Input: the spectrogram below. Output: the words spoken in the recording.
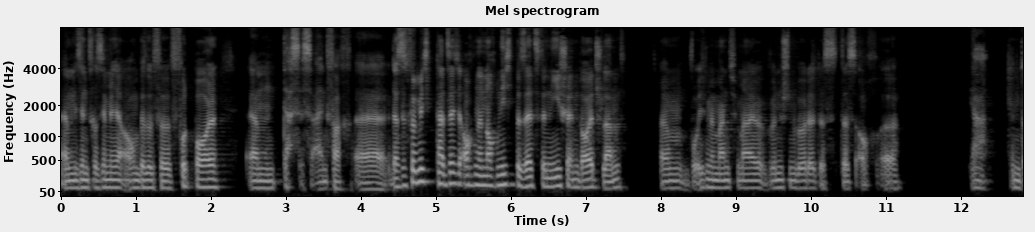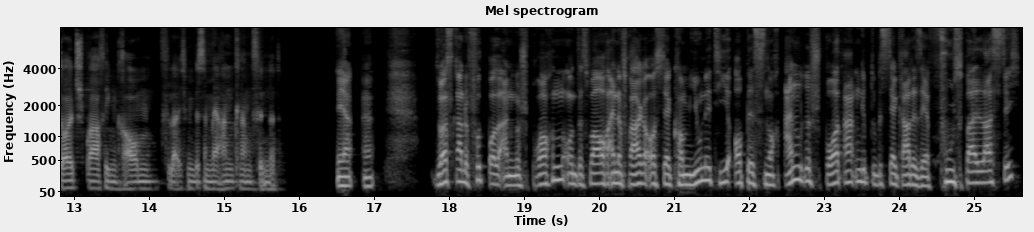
Ähm, ich interessiere mich ja auch ein bisschen für Football. Ähm, das ist einfach, äh, das ist für mich tatsächlich auch eine noch nicht besetzte Nische in Deutschland, ähm, wo ich mir manchmal wünschen würde, dass das auch äh, ja im deutschsprachigen Raum vielleicht ein bisschen mehr Anklang findet. Ja, ja. Du hast gerade Football angesprochen und das war auch eine Frage aus der Community, ob es noch andere Sportarten gibt. Du bist ja gerade sehr fußballlastig,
